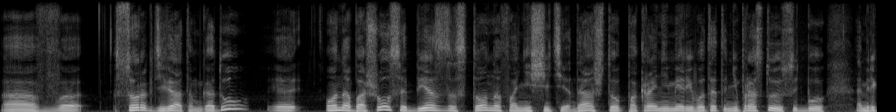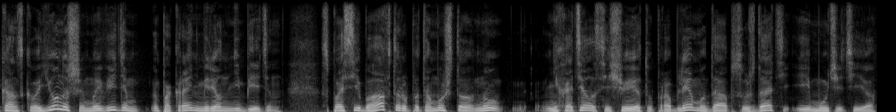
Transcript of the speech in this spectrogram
а, в 49 году э, он обошелся без стонов о нищете, да, что, по крайней мере, вот эту непростую судьбу американского юноши мы видим, ну, по крайней мере, он не беден. Спасибо автору, потому что, ну, не хотелось еще и эту проблему, да, обсуждать и мучить ее.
